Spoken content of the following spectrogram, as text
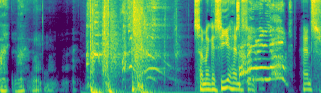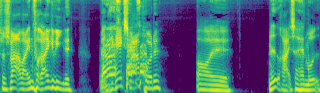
Nej, nej, nej. Så man kan sige, at hans, hans forsvar var inden for rækkevidde. Men han kan ikke svare på det. Og øh, ned rejser han mod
